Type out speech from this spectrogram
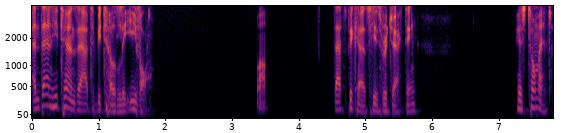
And then he turns out to be totally evil. Well, that's because he's rejecting his torment.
